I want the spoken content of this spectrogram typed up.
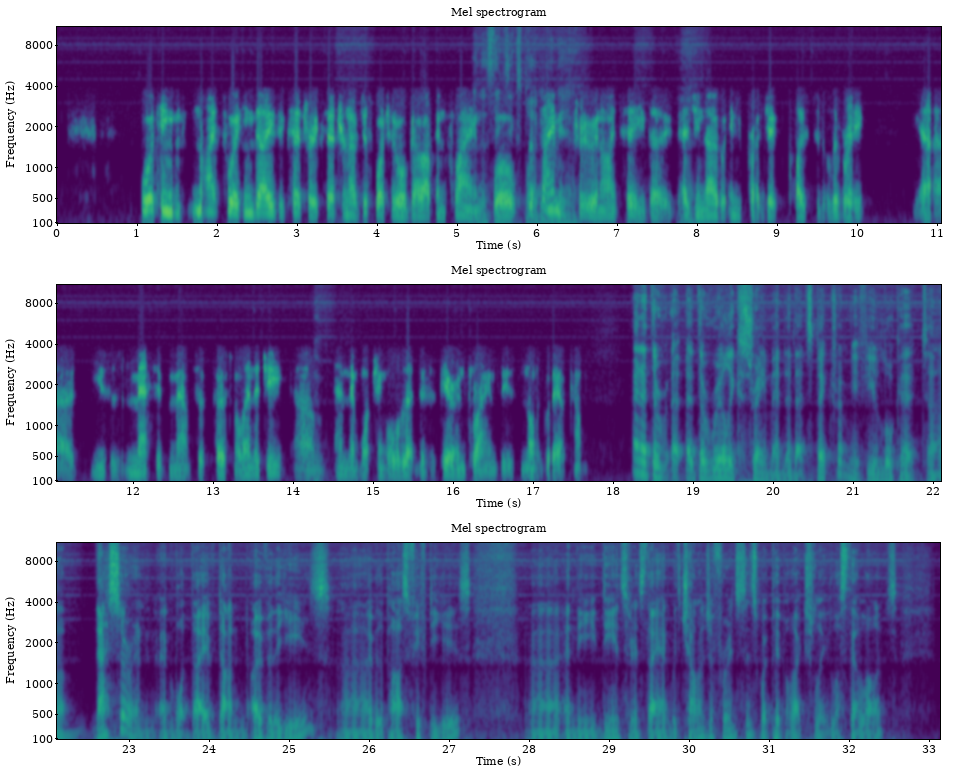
working nights, working days, etc., etc., and I've just watched it all go up in And the flames. Well, the same in the is true in IT, though. As you know, any project close to delivery uh, uses massive amounts of personal energy, um, and then watching all of that disappear in flames is not a good outcome. And at the at the real extreme end of that spectrum, if you look at um, NASA and, and what they've done over the years, uh, over the past fifty years, uh, and the the incidents they had with Challenger, for instance, where people actually lost their lives.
